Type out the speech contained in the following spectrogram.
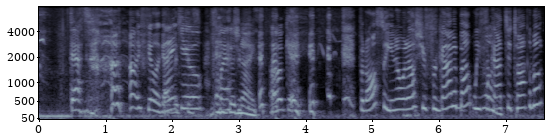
That's. I feel like I thank a you and good night. Okay. But also, you know what else you forgot about? We forgot to talk about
